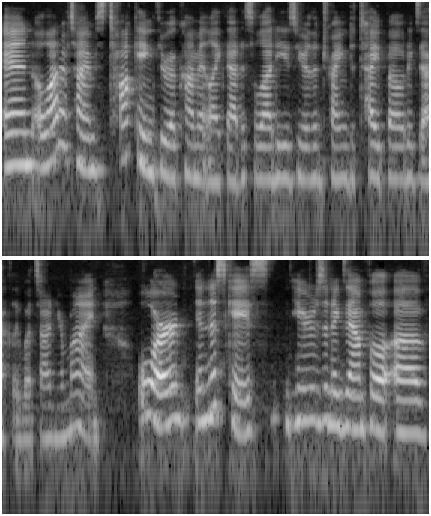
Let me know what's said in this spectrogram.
And a lot of times talking through a comment like that is a lot easier than trying to type out exactly what's on your mind. Or in this case, here's an example of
